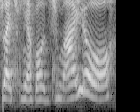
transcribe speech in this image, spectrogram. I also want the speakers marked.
Speaker 1: Gente, minha avó desmaiou.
